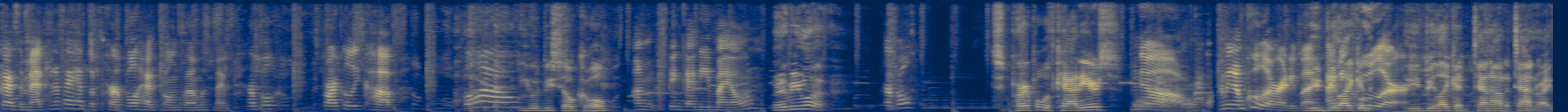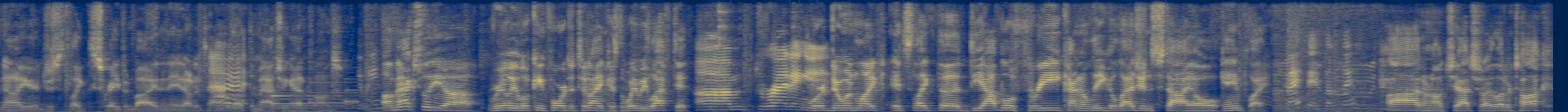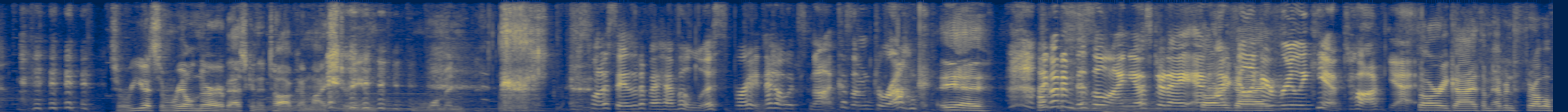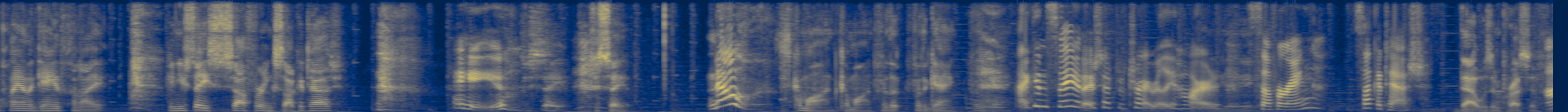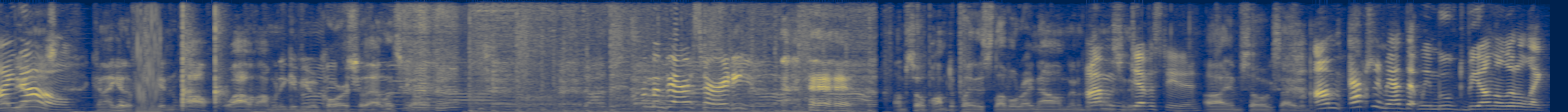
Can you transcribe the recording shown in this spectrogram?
Guys, imagine if I had the purple headphones on with my purple sparkly cup. Hello. You would be so cool. I think I need my own Whatever you want. purple. It's purple with cat ears. No. I mean, I'm cool already, but You'd be I need like an, cooler. you'd be like a 10 out of 10 right now. You're just like scraping by at an 8 out of 10 without Alright. the matching headphones. You mean? I'm actually uh, really looking forward to tonight because the way we left it, I'm dreading it. we're doing like it's like the Diablo 3 kind of League of Legends style gameplay. Can I say something? Ah, I don't know, chat. Should I let her talk? so you got some real nerve asking to talk on my stream, woman. I just want to say that if I have a lisp right now, it's not because I'm drunk. Yeah. I got Invisalign yesterday, and Sorry, I feel like I really can't talk yet. Sorry, guys. I'm having trouble playing the game tonight. Can you say suffering succotash? I hate you. Just say it. Just say it. No, Just come on, come on, for the for the gang. For the gang. I can say it. I just have to try really hard. Suffering, succotash. That was impressive. I'll I be know. honest. Can I get a fucking wow, wow? I'm gonna give you a chorus for that. Let's go. I'm embarrassed already. I'm so pumped to play this level right now. I'm gonna be I'm honest with you. devastated. I am so excited. I'm actually mad that we moved beyond the little like,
